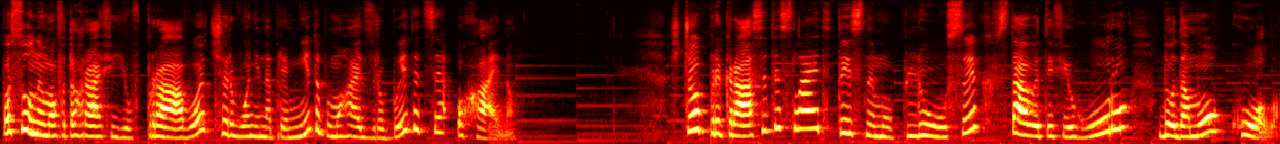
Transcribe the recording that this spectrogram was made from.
Посунемо фотографію вправо, червоні напрямні допомагають зробити це охайно. Щоб прикрасити слайд, тиснемо плюсик, вставити фігуру, додамо коло.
